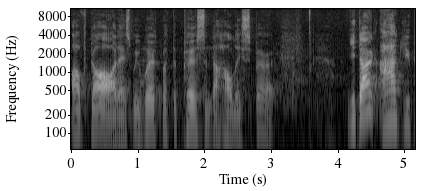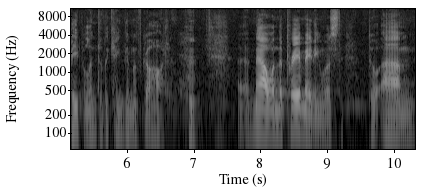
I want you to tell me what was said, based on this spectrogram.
of God as we work with the person, the Holy Spirit. You don't argue people into the kingdom of God. uh, Mal, in the prayer meeting, was to, um,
